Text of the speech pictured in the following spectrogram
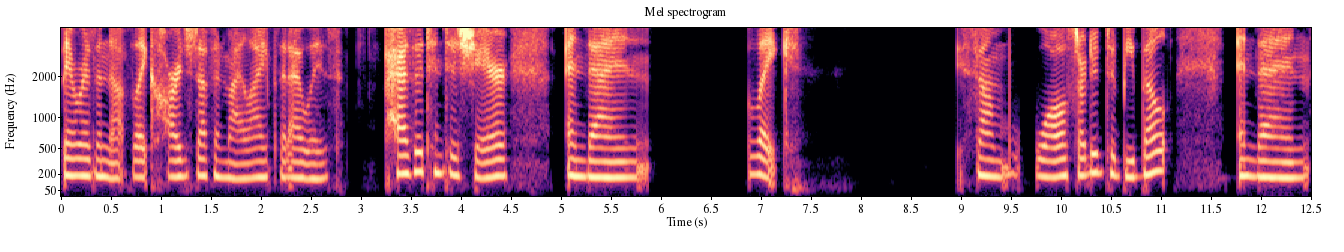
there was enough like hard stuff in my life that I was hesitant to share. And then like some walls started to be built. And then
